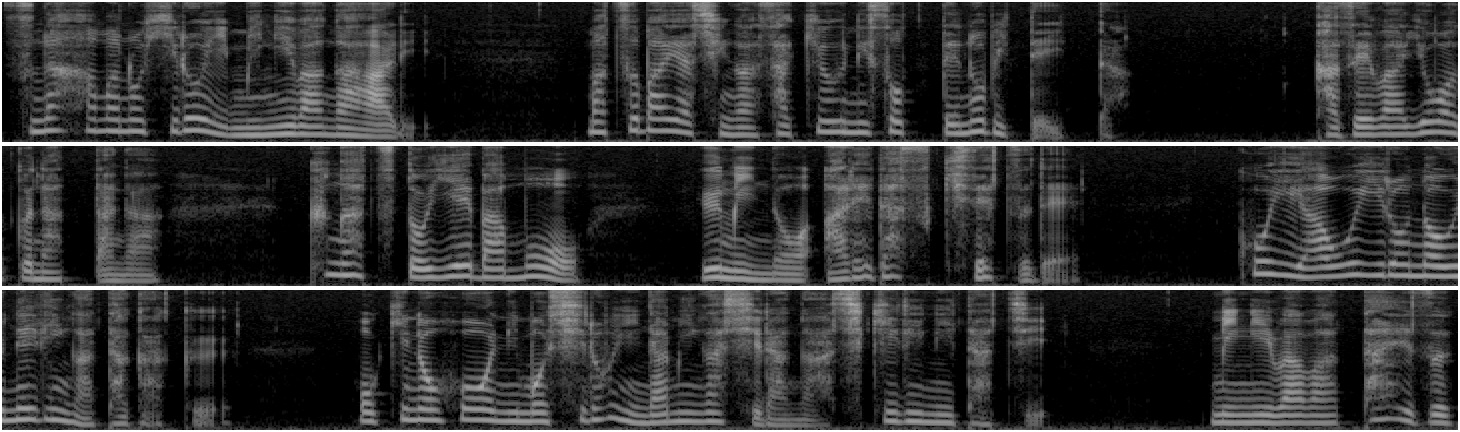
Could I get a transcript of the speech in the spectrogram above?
砂浜の広い右輪があり松林が砂丘に沿って伸びていた。風は弱くなったが9月といえばもう海の荒れ出す季節で濃い青色のうねりが高く沖の方にも白い波頭がしきりに立ち右輪は絶えず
